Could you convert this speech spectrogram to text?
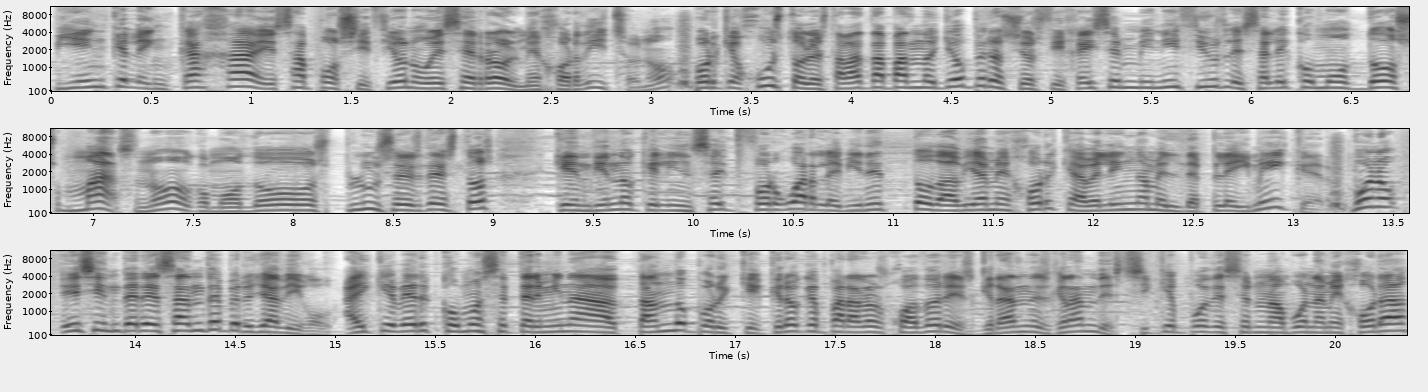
bien que le encaja esa posición o ese rol, mejor dicho, ¿no? Porque justo lo estaba tapando yo, pero si os fijáis en Vinicius le sale como dos más, ¿no? Como dos pluses de estos, que entiendo que el Inside Forward le viene todavía mejor que a Bellingham el de Playmaker. Bueno, es interesante, pero ya digo, hay que ver cómo se termina adaptando porque creo que para los jugadores grandes, grandes, sí que puede ser una buena mejora,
